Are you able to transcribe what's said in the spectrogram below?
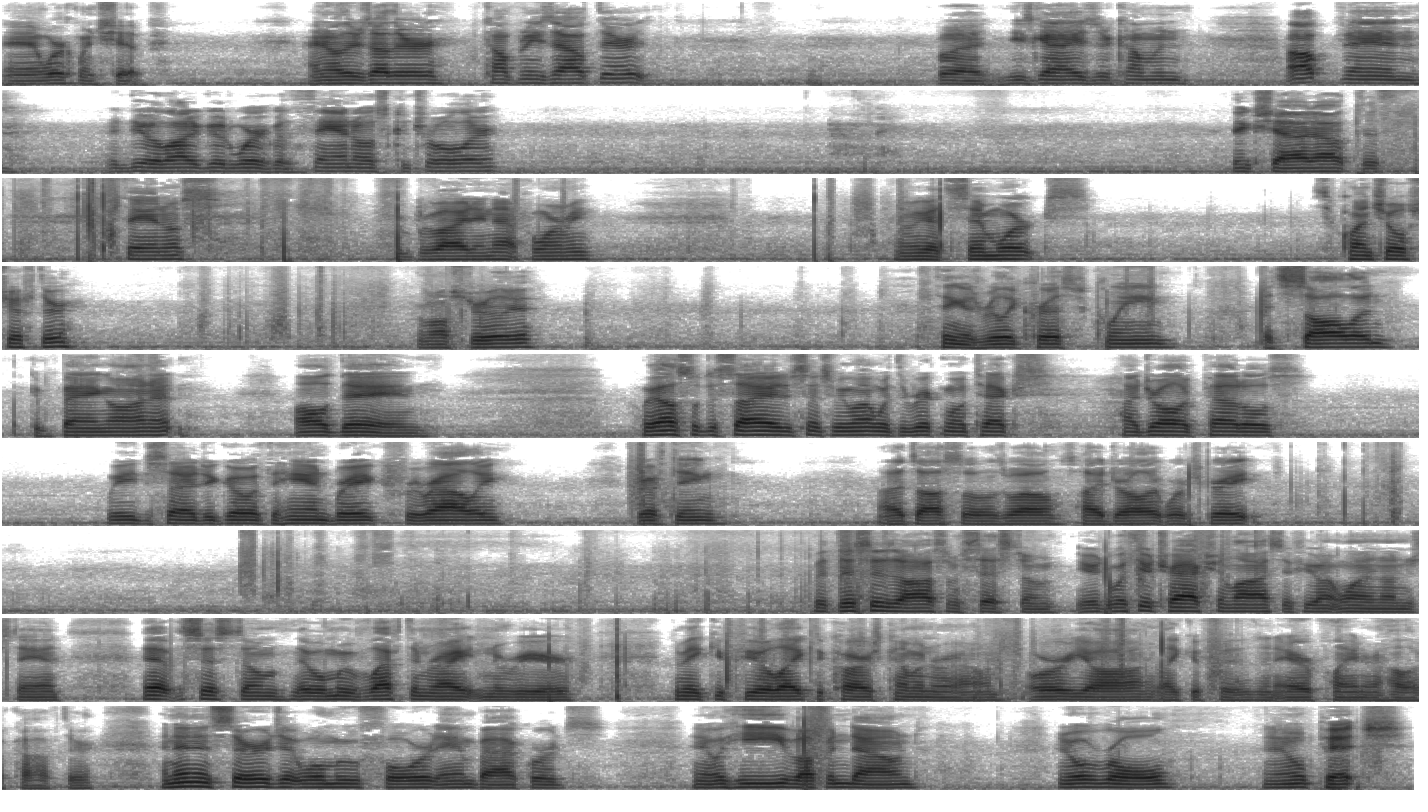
and workmanship. I know there's other companies out there, but these guys are coming up and they do a lot of good work with Thanos controller. Big shout out to Thanos for providing that for me. And we got SimWorks sequential shifter from Australia. Thing is really crisp, clean. It's solid. You can bang on it all day. And we also decided, since we went with the Ricmotech's hydraulic pedals, we decided to go with the handbrake for rally, drifting, uh, it's also as well. It's hydraulic, works great. But this is an awesome system. You're, with your traction loss, if you want to understand, a system that will move left and right in the rear to make you feel like the car's coming around. Or yaw, like if it was an airplane or a helicopter. And then in surge, it will move forward and backwards. And it will heave up and down. And it will roll. And it will pitch.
